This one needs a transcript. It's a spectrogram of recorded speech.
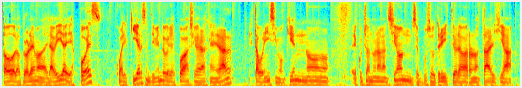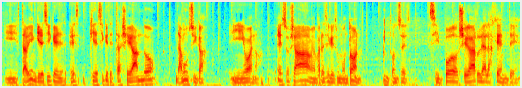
todos los problemas de la vida y después cualquier sentimiento que les pueda llegar a generar está buenísimo. ¿Quién no escuchando una canción se puso triste o le agarró nostalgia? Y está bien, quiere decir que, quiere decir que te está llegando la música. Y bueno, eso ya me parece que es un montón. Entonces, si puedo llegarle a la gente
